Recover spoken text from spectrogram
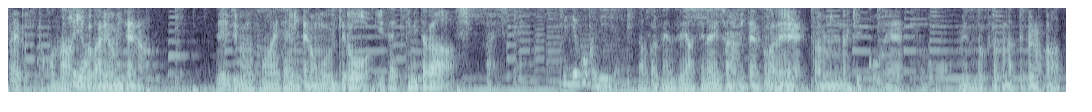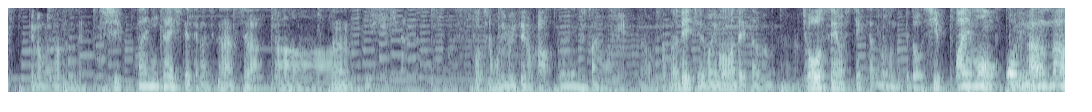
ダイエットするとこんないいことあるよみたいな。で自分もそうなりたいみたいな思うけどいざやってみたら失敗して全然効果ねえじゃんなんか全然痩せないじゃんみたいなとかで、多分みんな結構ねその面倒くさくなってくるのかなっていうのは思いますよね、失敗に対してって感じかなそしたら。ああ、うん。意識かな。そそっちの方に向いてるのか、うん。失敗の方に。なるほどね。そのレイチェルも今まで多分挑戦をしてきたと思うんだけど、失敗もある何何あ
